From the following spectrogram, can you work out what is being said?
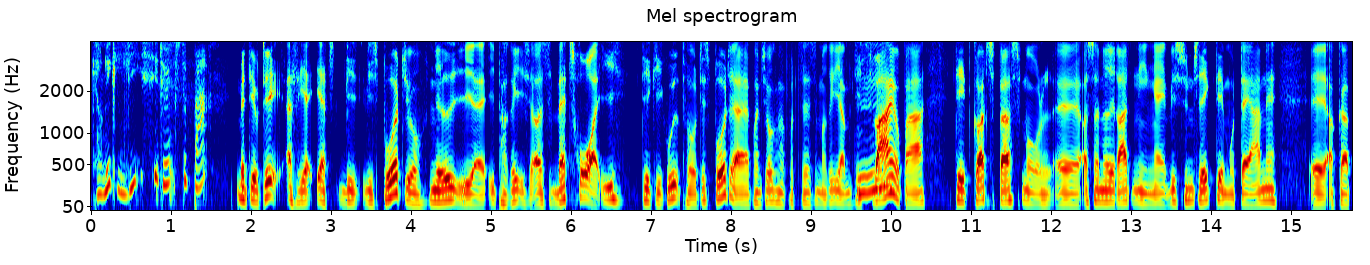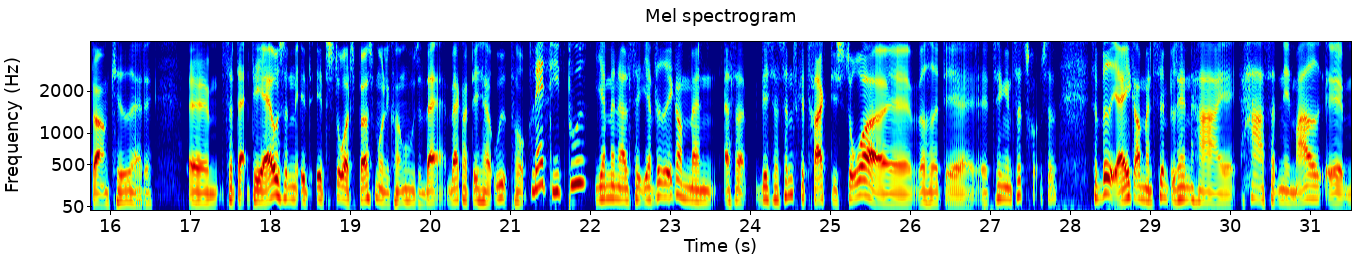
kan hun ikke lide sit yngste barn? Men det er jo det, altså jeg, jeg, vi, vi spurgte jo nede i, uh, i Paris også, hvad tror I, det gik ud på? Det spurgte jeg prins Joachim og prinsesse Maria om. De Mm. svarer jo bare, det er et godt spørgsmål, øh, og så noget i retning af, vi synes ikke, det er moderne øh, at gøre børn kede af det. Øh, så der, det er jo sådan et, et stort spørgsmål i kongehuset. Hvad, hvad går det her ud på? Hvad er dit bud? Jamen altså, jeg ved ikke om man, altså hvis jeg sådan skal trække de store, øh, hvad hedder det, øh, ting, så, så, så ved jeg ikke, om man simpelthen har, øh, har sådan en meget øh,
